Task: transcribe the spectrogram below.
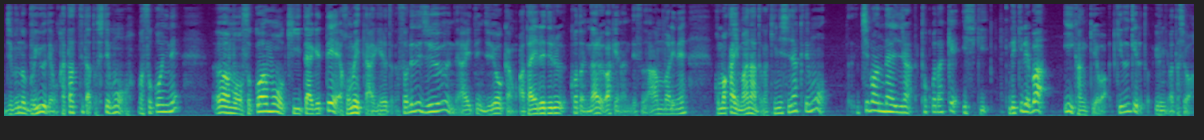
自分の武勇伝を語ってたとしても、まあ、そこにね、まあ、もうそこはもう聞いてあげて褒めてあげるとか、それで十分ね、相手に重要感を与えれてることになるわけなんです。あんまりね、細かいマナーとか気にしなくても、一番大事なとこだけ意識できれば、いい関係は築けるというふうに私は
